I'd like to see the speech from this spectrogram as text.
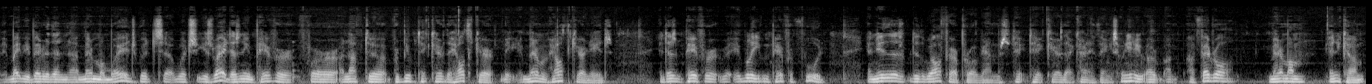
it might be better than uh, minimum wage, which uh, which is right. It doesn't even pay for, for enough to for people to take care of the health care minimum health care needs. It doesn't pay for it will even pay for food, and neither do the welfare programs take, take care of that kind of thing. So we need a, a federal minimum income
